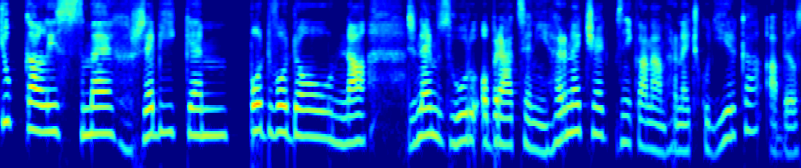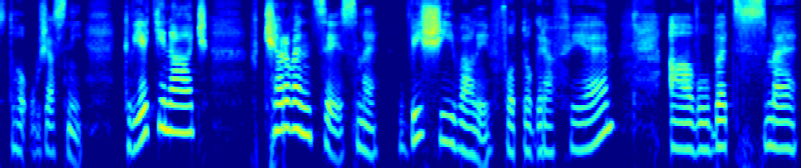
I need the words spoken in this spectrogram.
ťukali jsme hřebíkem pod vodou na dnem vzhůru obrácený hrneček. Vznikla nám v hrnečku dírka a byl z toho úžasný květináč. V červenci jsme vyšívali fotografie a vůbec jsme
